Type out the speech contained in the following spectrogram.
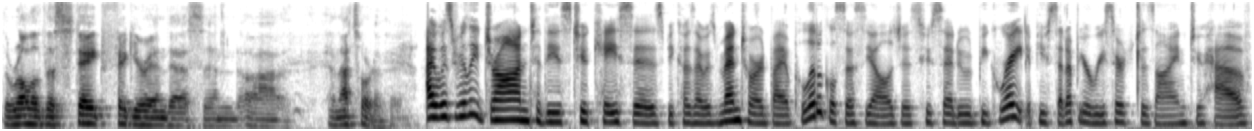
the role of the state figure in this, and uh, and that sort of thing? I was really drawn to these two cases because I was mentored by a political sociologist who said it would be great if you set up your research design to have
